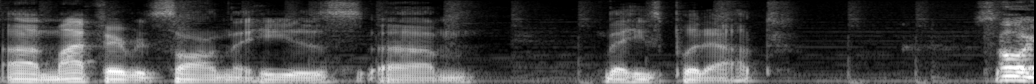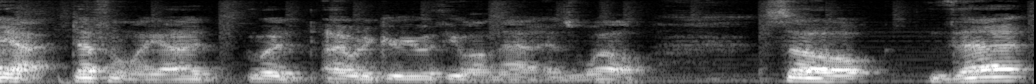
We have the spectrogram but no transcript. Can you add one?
uh, my favorite song that he is um, that he's put out. Oh yeah, definitely. I would I would agree with you on that as well. So that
